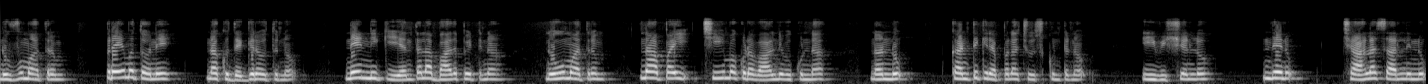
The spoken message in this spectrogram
నువ్వు మాత్రం ప్రేమతోనే నాకు దగ్గరవుతున్నావు. నేను నీకు ఎంతలా బాధ పెట్టినా నువ్వు మాత్రం నాపై చీమ కూడా వాళ్ళనివ్వకుండా నన్ను కంటికి రెప్పలా చూసుకుంటున్నావు. ఈ విషయంలో నేను చాలాసార్లు నిన్ను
